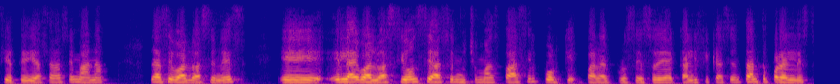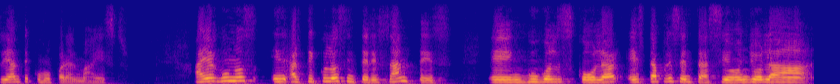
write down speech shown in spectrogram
7 días a la semana. Las evaluaciones, eh, la evaluación se hace mucho más fácil porque para el proceso de calificación, tanto para el estudiante como para el maestro. Hay algunos eh, artículos interesantes en Google Scholar. Esta presentación yo la,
